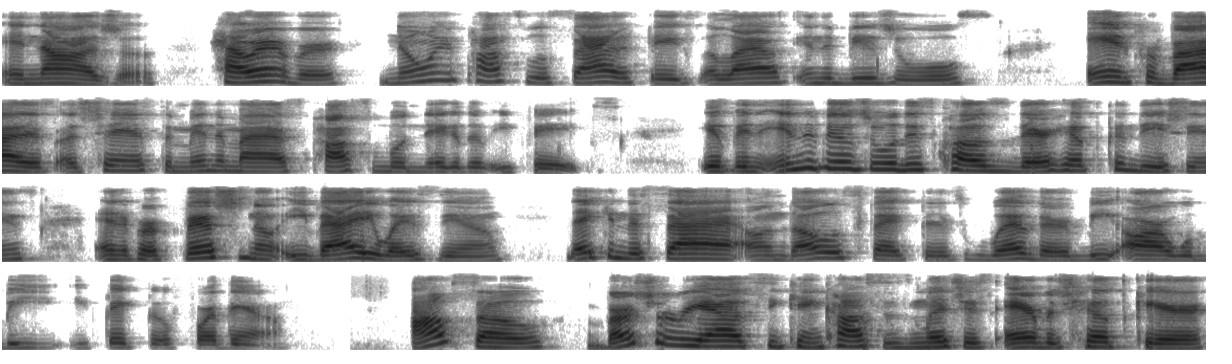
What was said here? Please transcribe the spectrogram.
and nausea. However, knowing possible side effects allows individuals and providers a chance to minimize possible negative effects. If an individual discloses their health conditions and a professional evaluates them, they can decide on those factors whether VR will be effective for them. Also, virtual reality can cost as much as average healthcare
